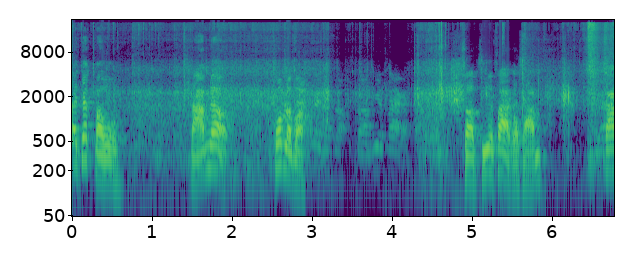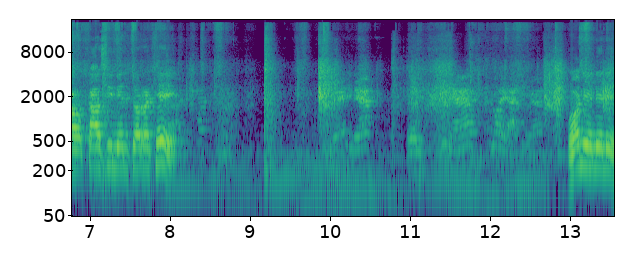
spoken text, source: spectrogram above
ยจักเป่าสามแล้ว ครบแล้วบ่สอบที่ฟ้ากับสามสอบสีฟ้ากับสามกาวกาวซีเมนต์จระเข้แม่นี่แม่เนี่ยอันนี่แม่โอ้นี่นี่นี่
